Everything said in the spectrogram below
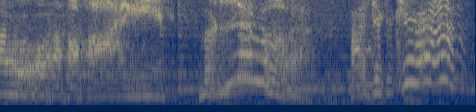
Excellent, I just yawn a bit.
